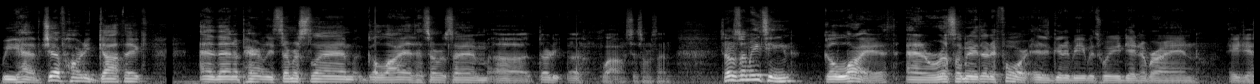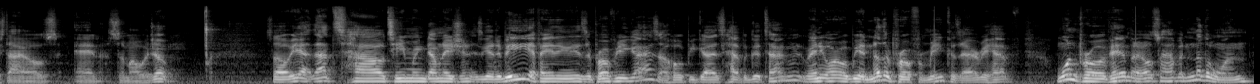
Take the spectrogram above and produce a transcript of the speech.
We have Jeff Hardy Gothic. And then apparently SummerSlam Goliath at SummerSlam uh, 30. Uh, wow, it says SummerSlam. SummerSlam 18, Goliath, and WrestleMania 34 is going to be between Daniel Bryan, AJ Styles, and Samoa Joe. So yeah, that's how Team Ring Domination is going to be. If anything is a pro for you guys, I hope you guys have a good time. Randy Orton will be another pro for me because I already have one pro of him, but I also have another one.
